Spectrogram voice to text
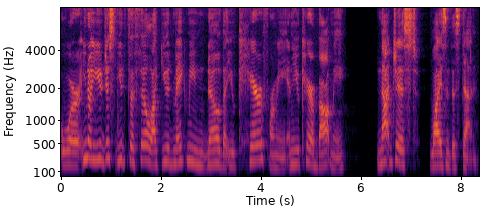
or you know you just you'd fulfill like you'd make me know that you care for me and you care about me. Not just why isn't this done?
